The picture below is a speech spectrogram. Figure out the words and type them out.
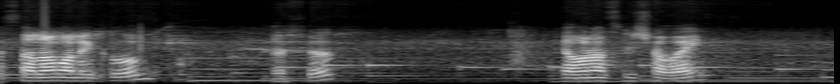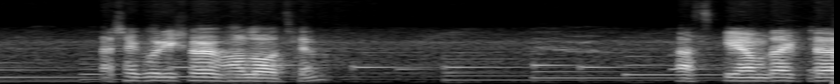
আসসালামু আলাইকুম, দর্শক। কেমন আছেন সবাই? আশা করি সবাই ভালো আছেন। আজকে আমরা একটা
